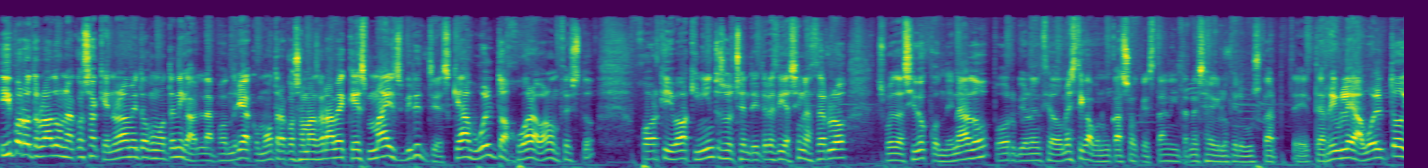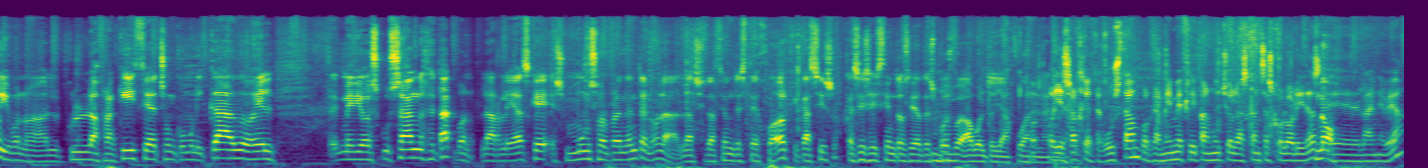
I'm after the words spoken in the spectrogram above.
Y por otro lado, una cosa que no la meto como técnica, la pondría como otra cosa más grave, que es Miles Bridges, que ha vuelto a jugar a baloncesto. Jugador que llevaba 583 días sin hacerlo, después de haber sido condenado por violencia doméstica, por un caso que está en internet, si alguien lo quiere buscar, eh, terrible. Ha vuelto y bueno, al club, la franquicia ha hecho un comunicado, él medio excusándose tal. Bueno, la realidad es que es muy sorprendente, ¿no? La, la situación de este jugador, que casi casi 600 días después ha vuelto ya a jugar en la Oye, NBA. Sergio, ¿te gustan? Porque a mí me flipan mucho las canchas coloridas No. de la NBA.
